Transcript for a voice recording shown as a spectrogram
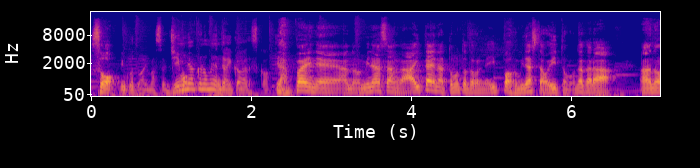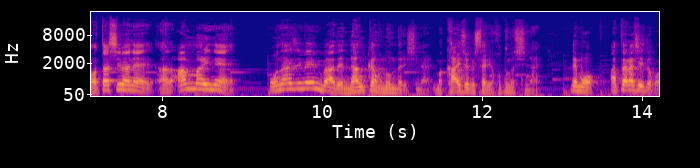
そう。いうことがあります人脈の面ではいかがですか？やっぱりねあの皆さんが会いたいなと思ったところにね一歩は踏み出した方がいいと思う。だからあの私はねあのあんまりね同じメンバーで何回も飲んだりしない、まあ、会食したりほとんどしないでも新しいとこ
